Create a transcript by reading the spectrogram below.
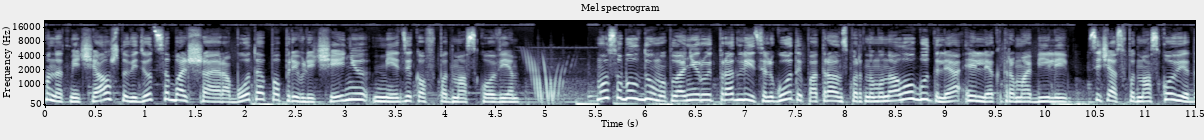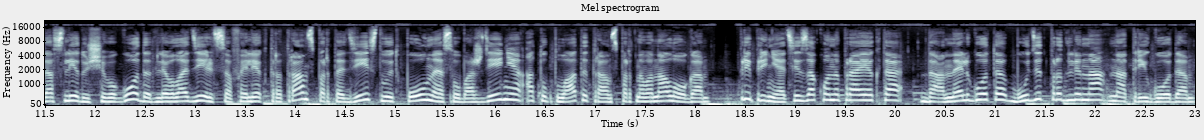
Он отмечал, что ведется большая работа по привлечению медиков в Подмосковье. Мособлдума планирует продлить льготы по транспортному налогу для электромобилей. Сейчас в Подмосковье до следующего года для владельцев электротранспорта действует полное освобождение от уплаты транспортного налога. При принятии законопроекта данная льгота будет продлена на три года.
